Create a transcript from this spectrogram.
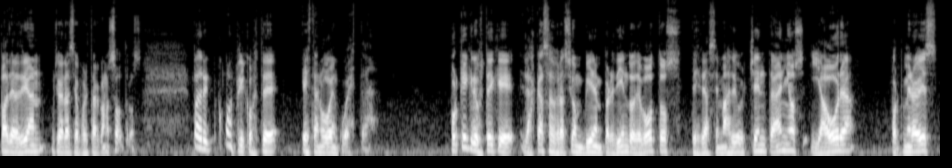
Padre Adrián, muchas gracias por estar con nosotros. Padre, ¿cómo explica usted esta nueva encuesta. ¿Por qué cree usted que las casas de oración vienen perdiendo de votos desde hace más de 80 años y ahora, por primera vez,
